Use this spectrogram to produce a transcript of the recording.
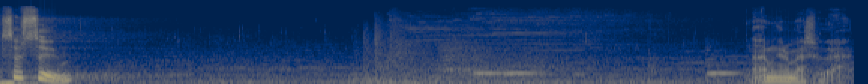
So soon? I'm going to mess with that.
